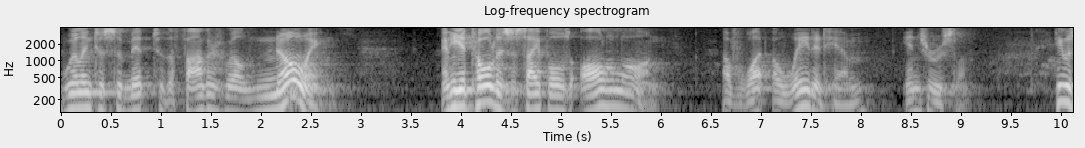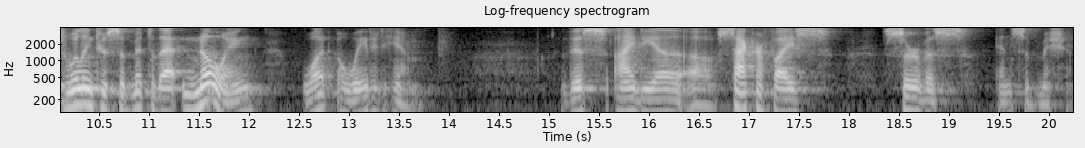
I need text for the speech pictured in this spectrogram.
Willing to submit to the Father's will, knowing, and he had told his disciples all along of what awaited him in Jerusalem. He was willing to submit to that, knowing what awaited him. This idea of sacrifice, service, and submission.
